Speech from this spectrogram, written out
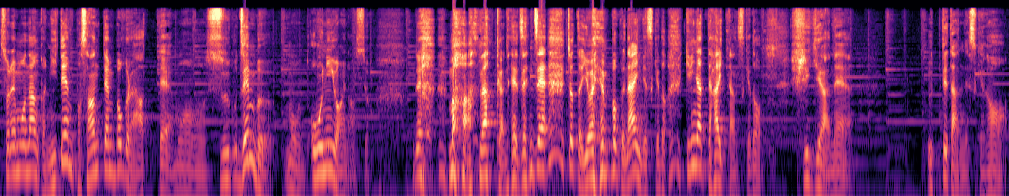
それもなんか2店舗、3店舗ぐらいあって、もうすご全部、もう大にぎわいなんですよ。で、まあなんかね、全然ちょっと4円っぽくないんですけど、気になって入ったんですけど、フィギュアね、売ってたんですけど、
